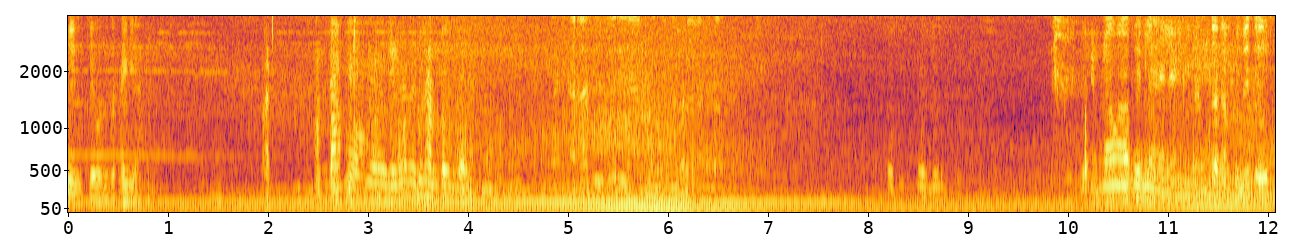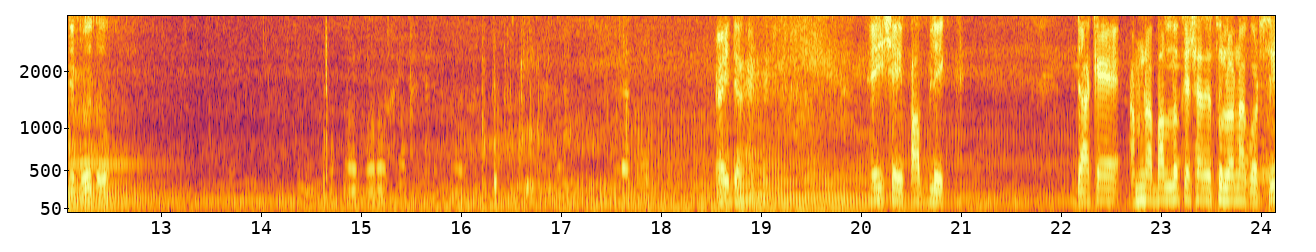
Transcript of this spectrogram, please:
মিলছে বন্ধু খাইয়া এই দেখেন এই সেই পাবলিক যাকে আমরা বাল্যকের সাথে তুলনা করছি।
